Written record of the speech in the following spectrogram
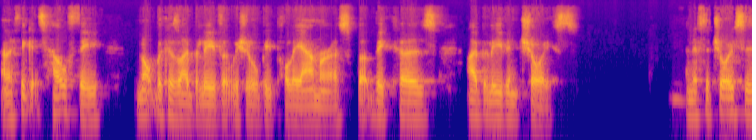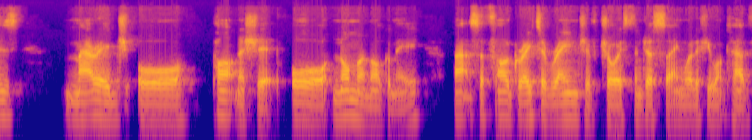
And I think it's healthy not because I believe that we should all be polyamorous, but because I believe in choice. And if the choice is marriage or partnership or non monogamy, that's a far greater range of choice than just saying, well, if you want to have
